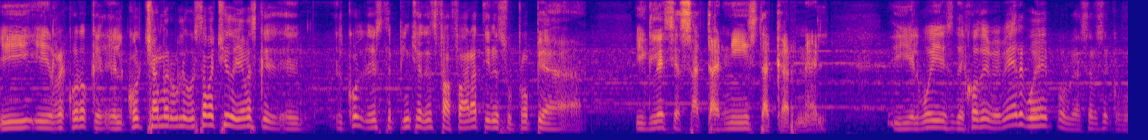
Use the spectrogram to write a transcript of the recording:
Y, y recuerdo que el Colt Chamber, güey, estaba chido. Ya ves que eh, el Colt- este pinche desfafara tiene su propia iglesia satanista, carnal. Y el güey dejó de beber, güey, por hacerse como...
